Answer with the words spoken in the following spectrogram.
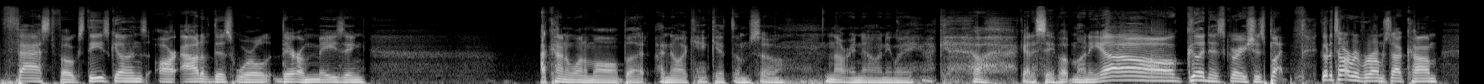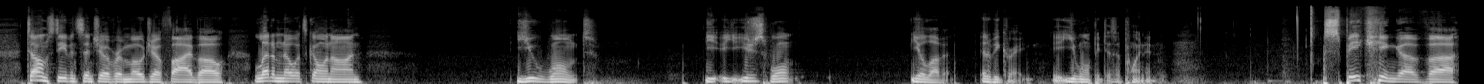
fast, folks. These guns are out of this world. They're amazing. I kind of want them all, but I know I can't get them, so not right now anyway. I, oh, got to save up money. Oh, goodness gracious. But go to tarriverarms.com. Tell them Steven sent you over at Mojo 50. Let them know what's going on. You won't. You, you just won't. You'll love it. It'll be great. You won't be disappointed. Speaking of uh,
